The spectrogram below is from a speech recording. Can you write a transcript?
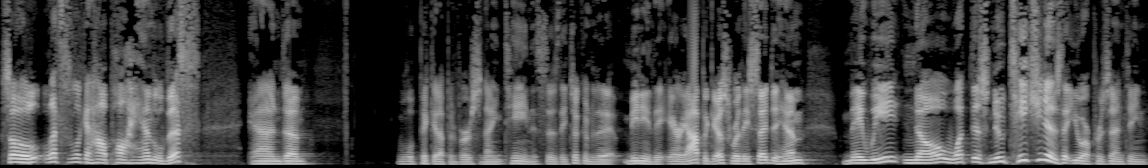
So let's look at how Paul handled this. And um, we'll pick it up in verse 19. It says, They took him to the meeting of the Areopagus where they said to him, May we know what this new teaching is that you are presenting.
